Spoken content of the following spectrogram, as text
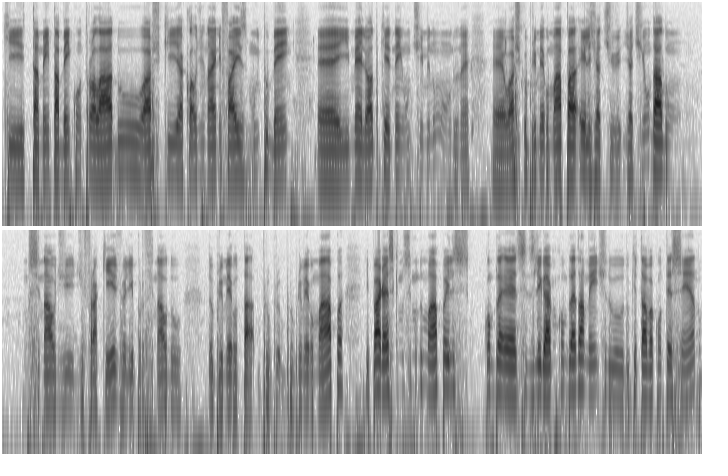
que também está bem controlado, acho que a Cloud9 faz muito bem é, e melhor do que nenhum time no mundo, né? É, eu acho que o primeiro mapa eles já, já tinham dado um, um sinal de, de fraquejo ali para o final do, do primeiro pro, pro, pro, primeiro mapa e parece que no segundo mapa eles é, se desligaram completamente do, do que estava acontecendo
